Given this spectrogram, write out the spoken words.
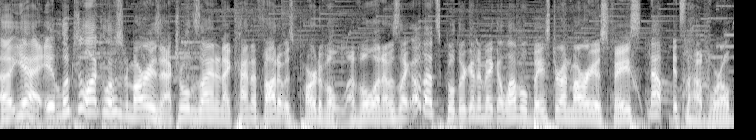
Uh, yeah, it looked a lot closer to Mario's actual design, and I kind of thought it was part of a level, and I was like, oh, that's cool. They're going to make a level based around Mario's face. No, it's the hub world.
